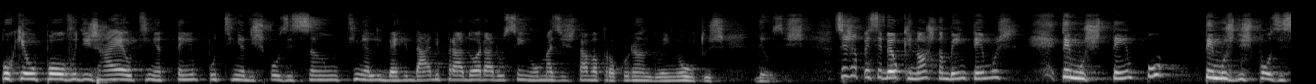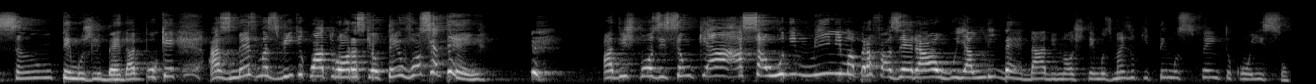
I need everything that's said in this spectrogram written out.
Porque o povo de Israel tinha tempo, tinha disposição, tinha liberdade para adorar o Senhor, mas estava procurando em outros deuses. Você já percebeu que nós também temos? Temos tempo, temos disposição, temos liberdade, porque as mesmas 24 horas que eu tenho, você tem a disposição que a, a saúde mínima para fazer algo e a liberdade nós temos, mas o que temos feito com isso?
